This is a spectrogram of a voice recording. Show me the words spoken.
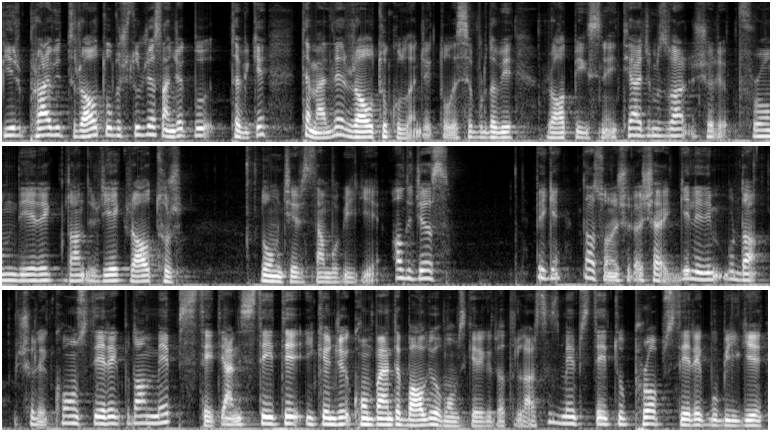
bir private route oluşturacağız ancak bu tabii ki temelde route'u kullanacak. Dolayısıyla burada bir route bilgisine ihtiyacımız var. Şöyle from diyerek buradan React Router DOM içerisinden bu bilgiyi alacağız. Peki daha sonra şöyle aşağıya gelelim. Burada şöyle const diyerek buradan map state yani state'i ilk önce komponente bağlıyor olmamız gerekiyor hatırlarsınız. Map state to props diyerek bu bilgiyi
